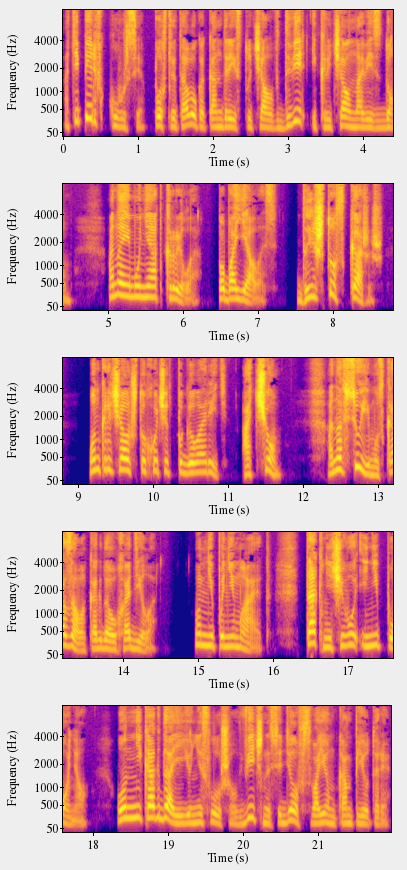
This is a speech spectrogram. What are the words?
а теперь в курсе, после того, как Андрей стучал в дверь и кричал на весь дом. Она ему не открыла, побоялась. Да и что скажешь? Он кричал, что хочет поговорить. О чем? Она все ему сказала, когда уходила. Он не понимает. Так ничего и не понял. Он никогда ее не слушал, вечно сидел в своем компьютере.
